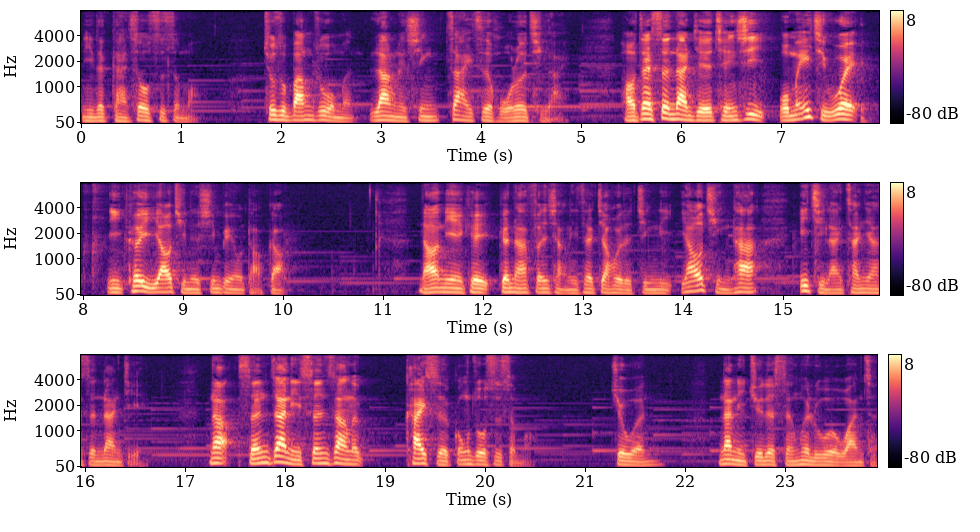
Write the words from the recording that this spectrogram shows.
你的感受是什么？就是帮助我们，让你的心再一次火热起来。好，在圣诞节前夕，我们一起为你可以邀请的新朋友祷告，然后你也可以跟他分享你在教会的经历，邀请他一起来参加圣诞节。那神在你身上的开始的工作是什么？救恩。那你觉得神会如何完成？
